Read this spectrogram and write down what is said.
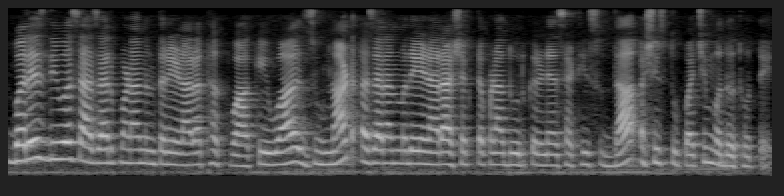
बरेच दिवस आजारपणानंतर येणारा थकवा किंवा जुनाट आजारांमध्ये येणारा अशक्तपणा दूर करण्यासाठी सुद्धा अशीच तुपाची मदत होते.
